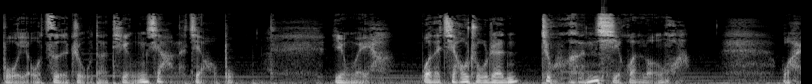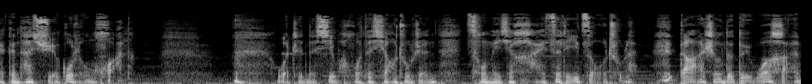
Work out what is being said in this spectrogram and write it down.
不由自主的停下了脚步，因为啊。我的小主人就很喜欢轮滑，我还跟他学过轮滑呢。我真的希望我的小主人从那些孩子里走出来，大声的对我喊：“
